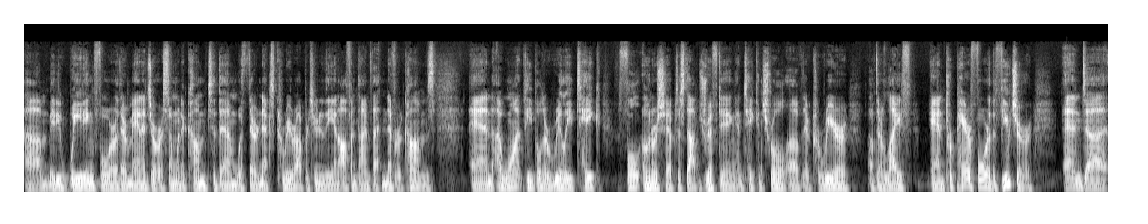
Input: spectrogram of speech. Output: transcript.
um, maybe waiting for their manager or someone to come to them with their next career opportunity. And oftentimes that never comes. And I want people to really take full ownership, to stop drifting and take control of their career, of their life, and prepare for the future. And uh,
